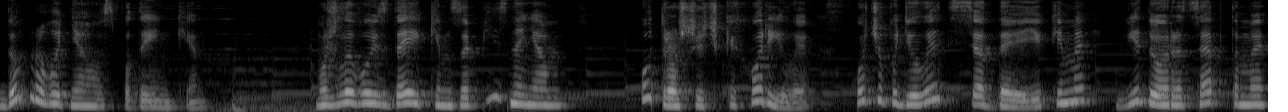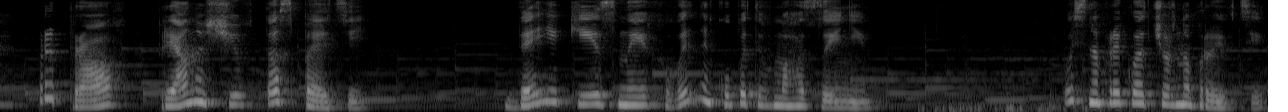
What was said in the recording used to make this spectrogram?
Доброго дня, господинки! Можливо, із деяким запізненням, бо трошечки хворіли, хочу поділитися деякими відеорецептами приправ, прянощів та спецій. Деякі з них ви не купите в магазині. Ось, наприклад, чорнобривці.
